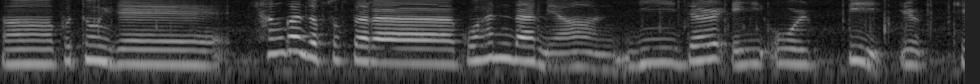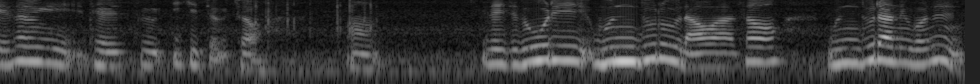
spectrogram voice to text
어, 보통 이제 상관 접속사라고 한다면 neither A or B 이렇게 사용이 될 수 있겠죠. 그렇죠? 어. 근데 이제 노을이 문두로 나와서 문두라는 거는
